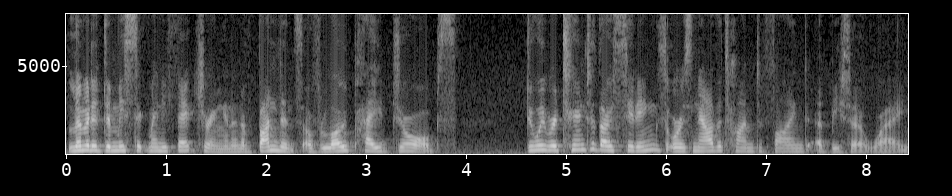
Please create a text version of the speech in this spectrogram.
limited domestic manufacturing, and an abundance of low paid jobs. Do we return to those settings, or is now the time to find a better way?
